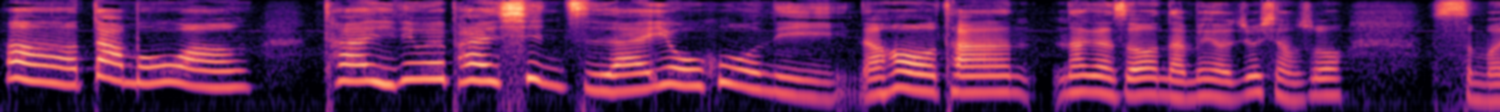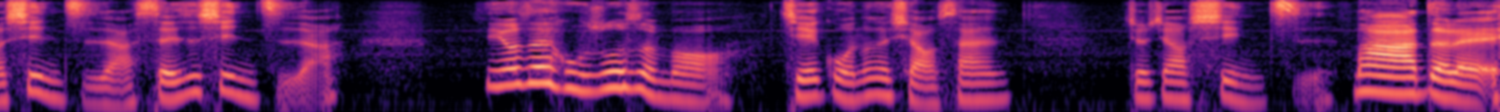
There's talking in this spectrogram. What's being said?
啊，大魔王他一定会派信子来诱惑你。然后他那个时候男朋友就想说。什么性子啊？谁是性子啊？你又在胡说什么？结果那个小三就叫性子，妈的嘞！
